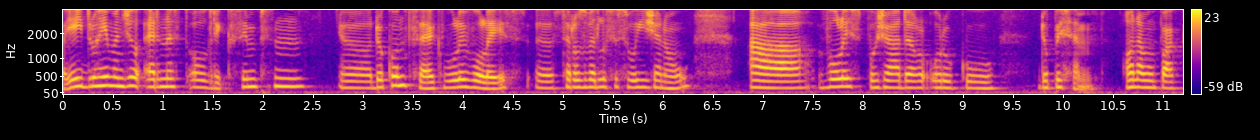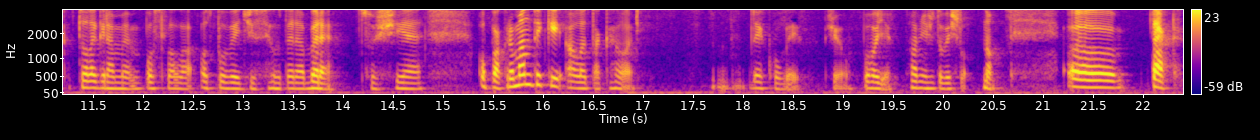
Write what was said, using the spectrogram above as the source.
její druhý manžel Ernest Aldrich Simpson dokonce kvůli Wallis uh, se rozvedl se svojí ženou a Wallis požádal o ruku dopisem. Ona mu pak telegramem poslala odpověď, že si ho teda bere, což je opak romantiky, ale tak hele, jakoby, že jo, pohodě, hlavně, že to vyšlo. No, uh, tak,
